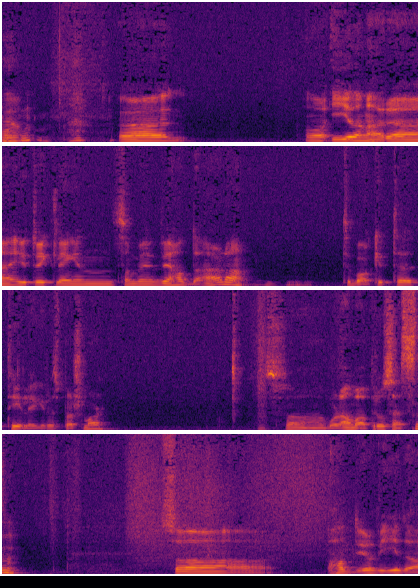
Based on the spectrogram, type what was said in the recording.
Morten. Ja. Uh, og i den her utviklingen som vi, vi, hadde her, da tilbake til tidligere spørsmål. Så hvordan var prosessen? Så hadde jo vi da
